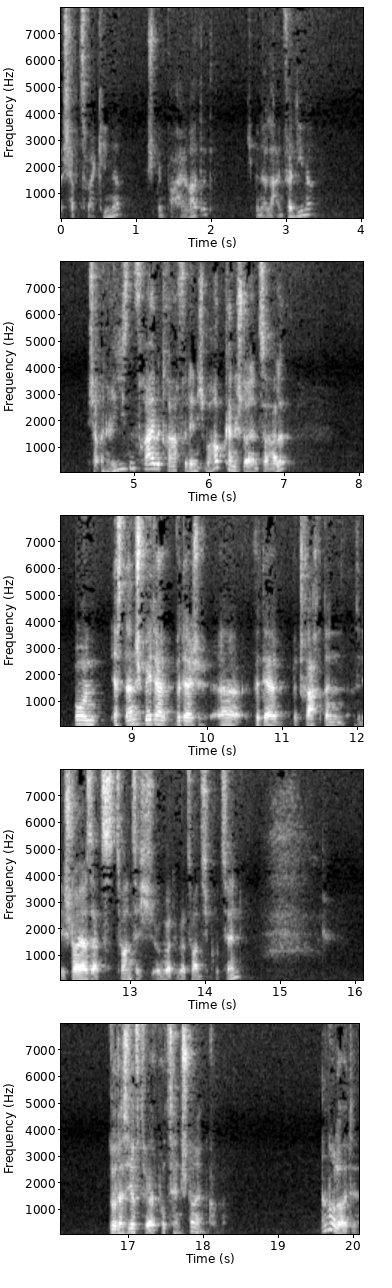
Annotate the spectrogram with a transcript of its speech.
Ich habe zwei Kinder, ich bin verheiratet, ich bin Alleinverdiener, ich habe einen riesen Freibetrag, für den ich überhaupt keine Steuern zahle. Und erst dann später wird der, äh, wird der Betrag dann, also die Steuersatz 20, irgendwas über 20 Prozent, so dass ich auf 12 Prozent Steuern komme. Andere Leute,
